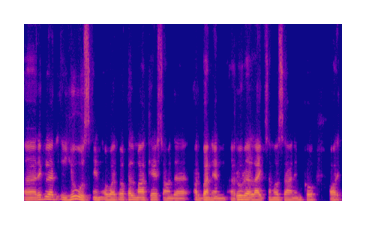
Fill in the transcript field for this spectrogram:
uh, regularly used in our local markets on the urban and rural like samosa, nimco, or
